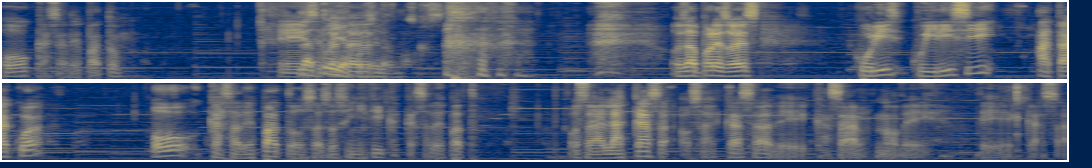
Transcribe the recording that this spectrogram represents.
o Casa de Pato. la tuya, por si las moscas. o sea, por eso es Quirisi Atacua o casa de pato, o sea, eso significa casa de pato. O sea, la casa, o sea, casa de cazar, no de, de casa,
